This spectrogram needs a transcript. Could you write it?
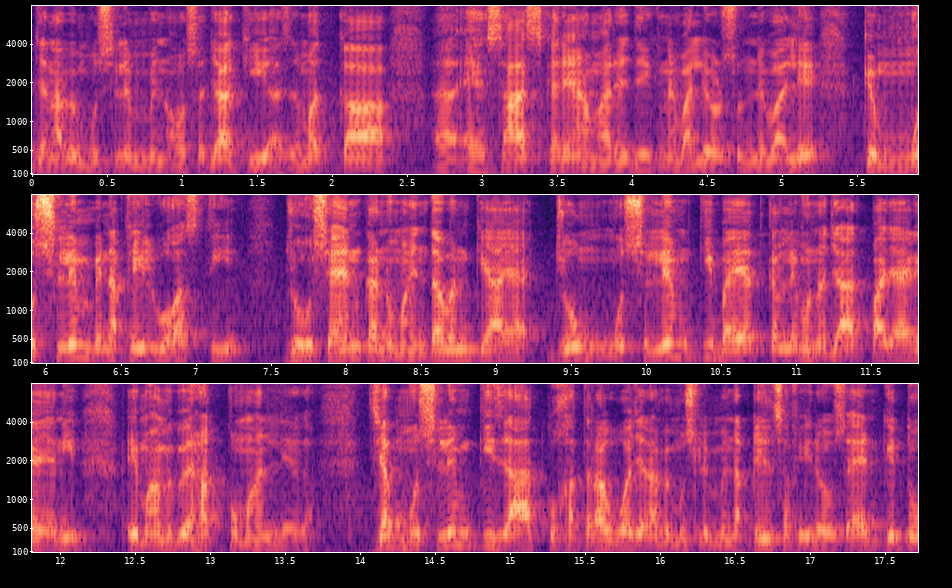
जनाब मुस्लिम मिन औसजा की अज़मत का एहसास करें हमारे देखने वाले और सुनने वाले कि मुस्लिम बिन अकील वो हस्ती है जो हुसैन का नुमाइंदा बन के आया है जो मुस्लिम की बैत कर ले वो नजात पा जाएगा यानी इमाम बरहक को मान लेगा। जब मुस्लिम की ज़ात को ख़तरा हुआ जनाब मुस्लिम बिन अकील सफ़ीर हुसैन की तो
